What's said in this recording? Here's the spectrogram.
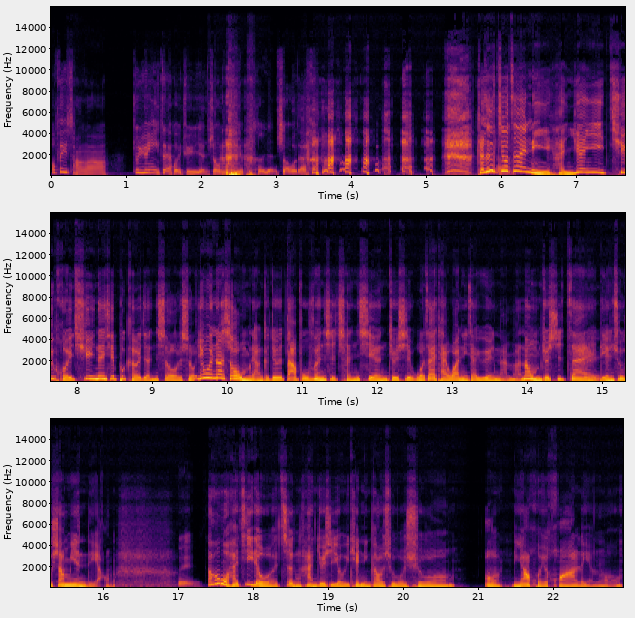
哦，非常啊，就愿意再回去忍受那些不可忍受的。可是就在你很愿意去回去那些不可忍受的时候，因为那时候我们两个就是大部分是呈现，就是我在台湾，你在越南嘛，那我们就是在脸书上面聊。对。然后我还记得我的震撼，就是有一天你告诉我说：“哦，你要回花莲了。”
